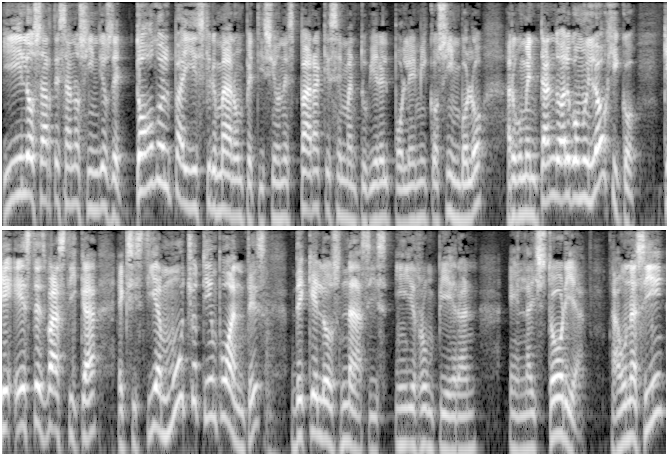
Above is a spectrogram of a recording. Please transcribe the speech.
y los artesanos indios de todo el país firmaron peticiones para que se mantuviera el polémico símbolo, argumentando algo muy lógico que esta esvástica existía mucho tiempo antes de que los nazis irrumpieran en la historia. Aún así,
